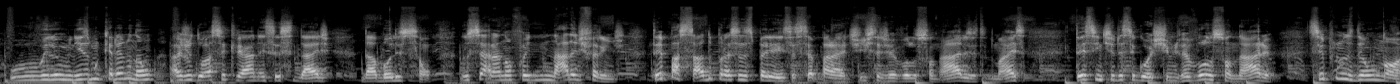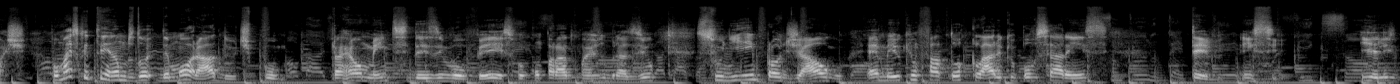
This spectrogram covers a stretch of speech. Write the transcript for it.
O iluminismo, querendo ou não, ajudou a se criar a necessidade da abolição. No Ceará não foi nada diferente. Ter passado por essas experiências separatistas de revolucionários e tudo mais, ter sentido esse gostinho de revolucionário, sempre nos deu um norte. Por mais que tenhamos demorado, tipo, para realmente se desenvolver, se for comparado com o resto do Brasil, se unir em prol de algo é meio que um fator claro que o povo cearense teve em si. E ele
